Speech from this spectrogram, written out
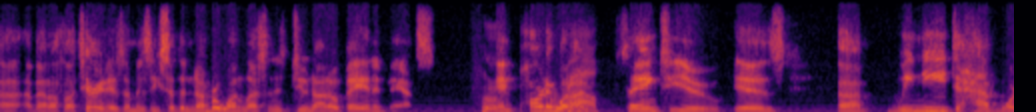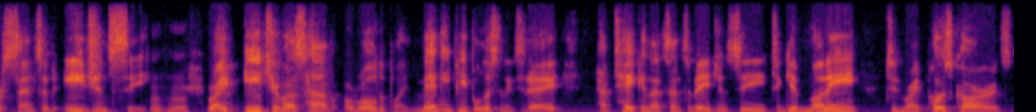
uh, about authoritarianism is he said the number one lesson is do not obey in advance. Hmm. And part of what Wow. I'm saying to you is um, we need to have more sense of agency hmm right? Each of us have a role to play. Many people listening today have taken that sense of agency to give money, to write postcards,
